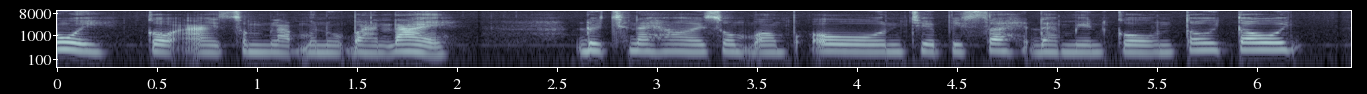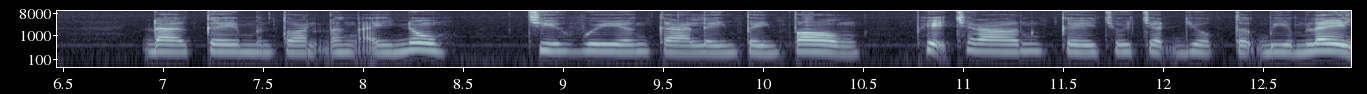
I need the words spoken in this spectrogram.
មួយក៏អាចសម្លាប់មនុស្សបានដែរ ដូច្នេះហើយសូមបងប្អូន ជាពិសេសដែលមានកូនតូចតូចដែលគេមិនទាន់ដឹងអីនោះជៀសវាងការលេងប៉េងប៉ោងភាកច្រើនគេចូលចិត្តយកទៅបៀមលេង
